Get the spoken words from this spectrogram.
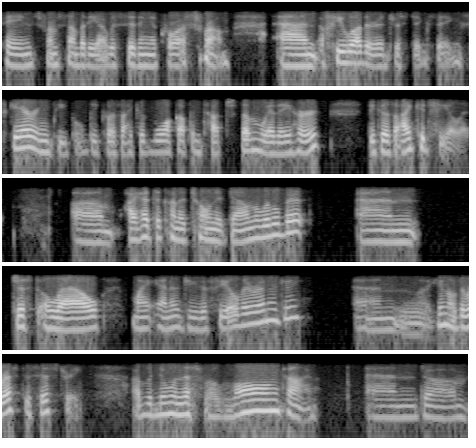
pains from somebody I was sitting across from, and a few other interesting things, scaring people because I could walk up and touch them where they hurt because I could feel it. Um, I had to kind of tone it down a little bit and just allow my energy to feel their energy. And, mm. you know, the rest is history. I've been doing this for a long time. And um,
